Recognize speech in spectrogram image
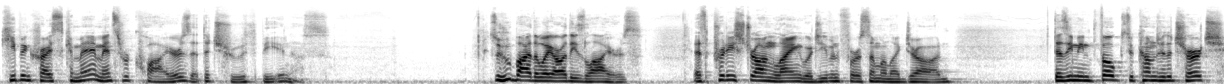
keeping Christ's commandments requires that the truth be in us. So, who, by the way, are these liars? That's pretty strong language, even for someone like John. Does he mean folks who come to the church,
